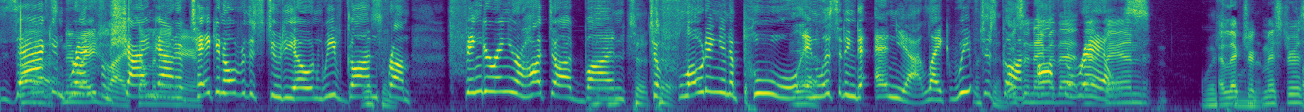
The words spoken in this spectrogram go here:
Zach uh, and new Brent from life Shinedown have here. taken over the studio, and we've gone Listen. from fingering your hot dog bun to, To- to- floating in a pool Yeah. and listening to Enya. Like we've just gone What's the name off of that, the that rails. band? Which Electric one? Mistress?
